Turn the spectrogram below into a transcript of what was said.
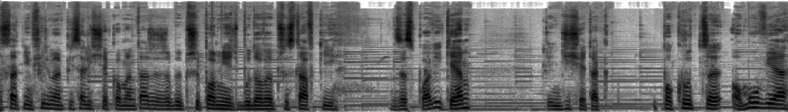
Ostatnim filmem pisaliście komentarze, żeby przypomnieć budowę przystawki ze spławikiem, więc dzisiaj tak pokrótce omówię.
